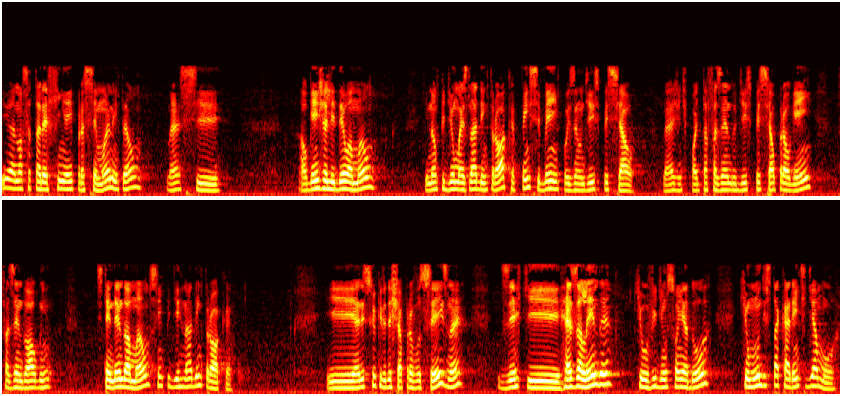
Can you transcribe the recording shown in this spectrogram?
E a nossa tarefinha aí para a semana, então, né, se alguém já lhe deu a mão e não pediu mais nada em troca, pense bem, pois é um dia especial. Né? A gente pode estar fazendo um dia especial para alguém, fazendo algo, estendendo a mão sem pedir nada em troca. E era isso que eu queria deixar para vocês, né? dizer que reza a lenda que ouvi de um sonhador que o mundo está carente de amor.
